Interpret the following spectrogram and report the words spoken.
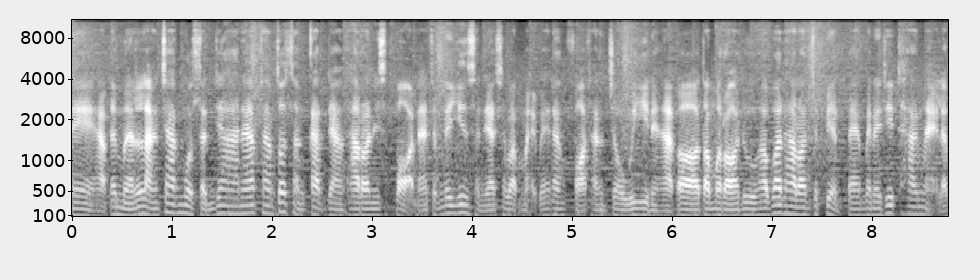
แน่ๆครับแต่เหมือนหลังจากหมดสัญญานะครับทางต้นสังกัดอย่างทารอนอีสปอร์ตนะจะไม่ได้ยื่นสัญญาฉบับใหม่ไปให้ทางฟอร์ทางโจวี่นะครับก็ต้องมารอดูครับว่าทารอนจะเปลี่ยนแปลงไปในทิศทางไหนแล้ว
